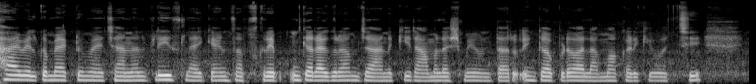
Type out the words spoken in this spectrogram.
Hi welcome back to my channel please like and subscribe ఇంకా రఘురామ్ జానకి రామలక్ష్మి ఉంటారు. ఇంకా అప్పుడు వాళ్ళ అమ్మ అక్కడికి వచ్చి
